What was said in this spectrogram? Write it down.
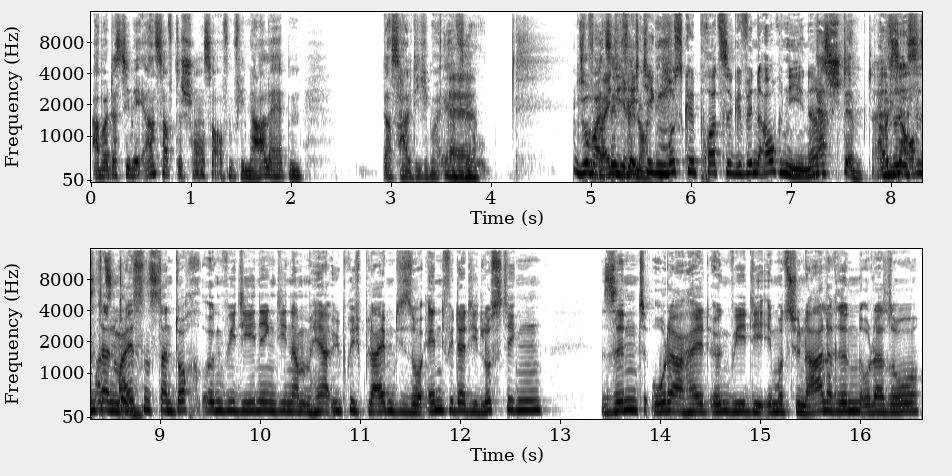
aber dass die eine ernsthafte Chance auf ein Finale hätten, das halte ich immer eher Ja, ja. für. So weit Weil sind die wir noch richtigen nicht. Muskelprotze gewinnen auch nie, ne? Das stimmt. Also es sind dann dumm. meistens dann doch irgendwie diejenigen, die nachher übrig bleiben, die so entweder die lustigen sind oder halt irgendwie die emotionaleren oder so.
